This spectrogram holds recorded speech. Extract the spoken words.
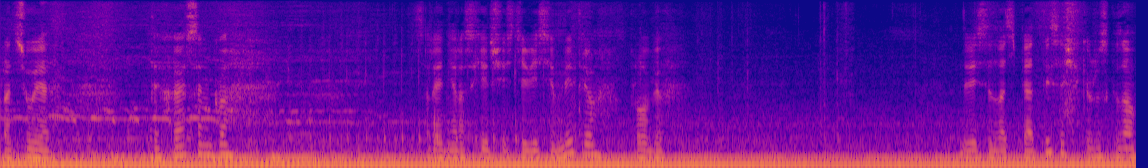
працює тихесенько. Середній розхід 6,8 літрів, пробіг 225 тисяч, як я вже сказав.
